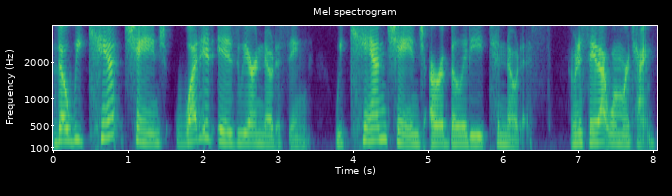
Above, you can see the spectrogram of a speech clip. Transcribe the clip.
Though we can't change what it is we are noticing, we can change our ability to notice. I'm going to say that one more time.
